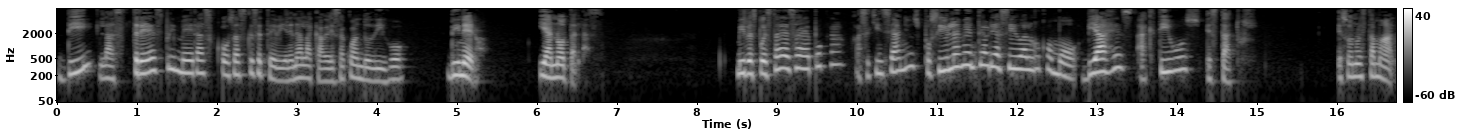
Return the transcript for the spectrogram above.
Di las tres primeras cosas que se te vienen a la cabeza cuando digo dinero y anótalas. Mi respuesta de esa época, hace 15 años, posiblemente habría sido algo como viajes, activos, estatus. Eso no está mal,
